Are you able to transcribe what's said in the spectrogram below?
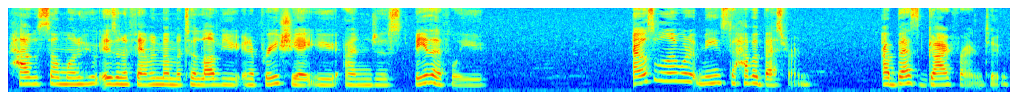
have someone who isn't a family member to love you and appreciate you and just be there for you. I also learned what it means to have a best friend. A best guy friend, too.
